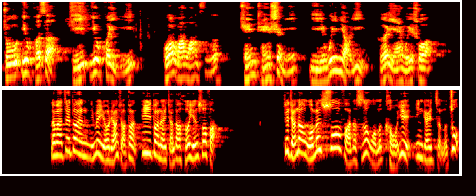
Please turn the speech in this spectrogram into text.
诸优婆塞及优婆夷、国王王子、群臣市民，以微妙义和言为说。那么这段里面有两小段，第一段呢讲到和言说法。就讲到我们说法的时候，我们口业应该怎么做？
